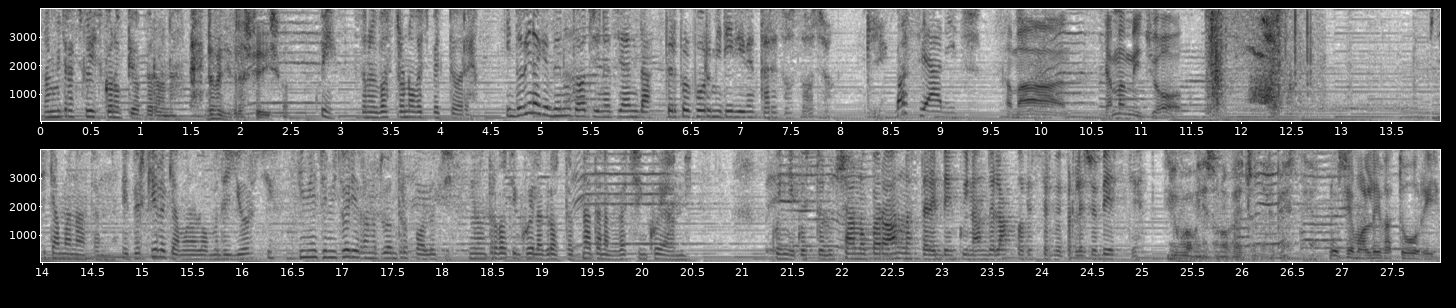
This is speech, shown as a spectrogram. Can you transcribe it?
Non mi trasferiscono più a Verona. Eh, dove ti trasferiscono? Qui, sono il vostro nuovo ispettore. Indovina che è venuto oggi in azienda per propormi di diventare suo socio. Chi? Bastianic. Come on, chiamami Joe. Si chiama Nathan. E perché lo chiamano l'uomo degli orsi? I miei genitori erano due antropologi. Non hanno trovato in quella grotta. Nathan aveva 5 anni. Quindi questo Luciano Paranna starebbe inquinando l'acqua che serve per le sue bestie. Gli uomini sono peggio delle bestie. Noi siamo allevatori,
